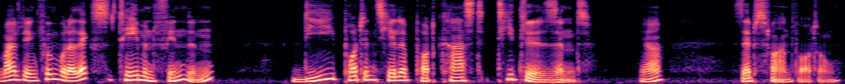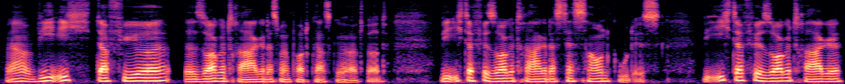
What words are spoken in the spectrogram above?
meinetwegen fünf oder sechs Themen finden, die potenzielle Podcast-Titel sind. Ja, Selbstverantwortung. Ja, wie ich dafür äh, Sorge trage, dass mein Podcast gehört wird. Wie ich dafür Sorge trage, dass der Sound gut ist. Wie ich dafür Sorge trage,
